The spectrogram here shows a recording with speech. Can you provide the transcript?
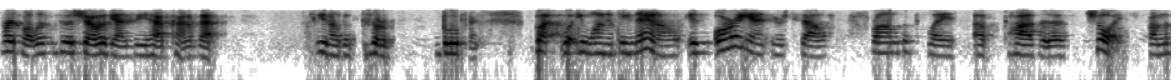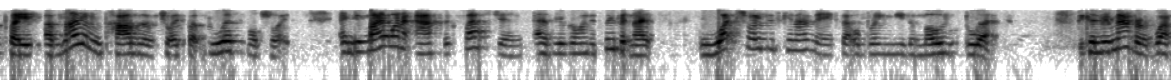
first of all, listen to the show again so you have kind of that, you know, the sort of blueprint. But what you want to do now is orient yourself from the place of positive choice, from the place of not even positive choice, but blissful choice. And you might want to ask the question as you're going to sleep at night, what choices can I make that will bring me the most bliss? Because remember, what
